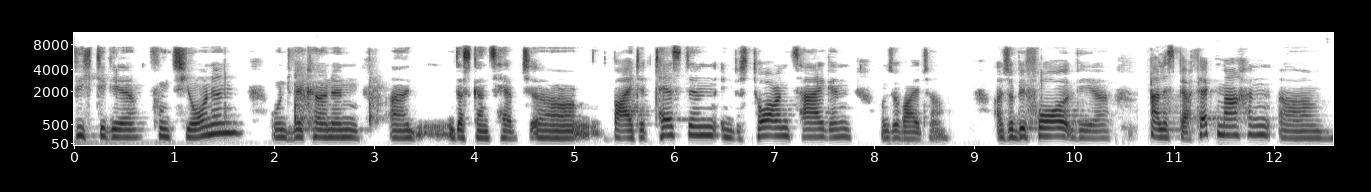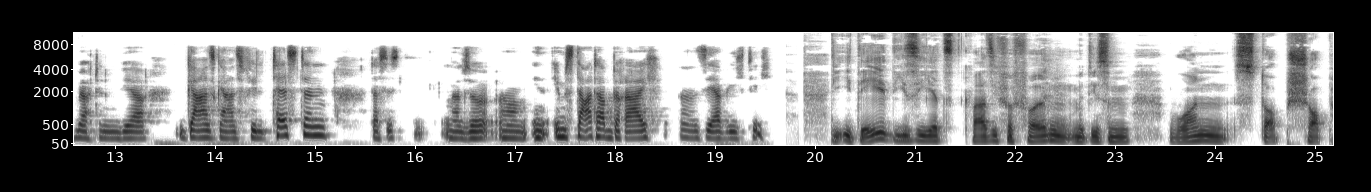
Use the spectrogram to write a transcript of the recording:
wichtige Funktionen und wir können äh, das Konzept äh, weiter testen, Investoren zeigen und so weiter. Also bevor wir alles perfekt machen, äh, möchten wir ganz, ganz viel testen. Das ist also äh, im Startup-Bereich äh, sehr wichtig. Die Idee, die Sie jetzt quasi verfolgen mit diesem One-Stop-Shop,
